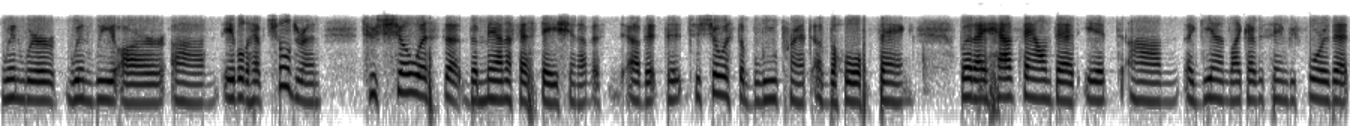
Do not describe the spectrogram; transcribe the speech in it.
when we're when we are um, able to have children to show us the the manifestation of it of it to, to show us the blueprint of the whole thing but i have found that it um again like i was saying before that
